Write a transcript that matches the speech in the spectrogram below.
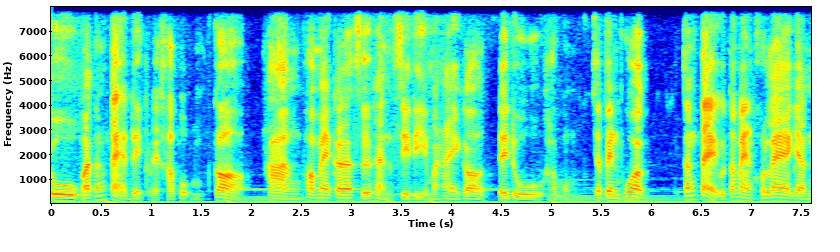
ดูมาตั้งแต่เด็กเลยครับผมก็ทางพ่อแม่ก็จะซื้อแผ่นซีดีมาให้ก็ได้ดูครับผม จะเป็นพวกตั้งแต่อุลตร้าแมนคนแรกยัน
